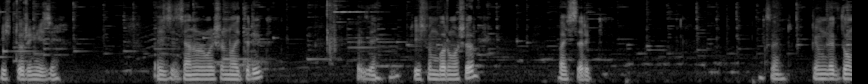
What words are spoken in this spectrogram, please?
হিস্টোরি এই যে এই যে জানুয়ারি মাসের নয় তারিখ, এই যে, ডিসেম্বর মাসের বাইশ তারিখ। বুঝছেন? পেমেন্ট একদম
